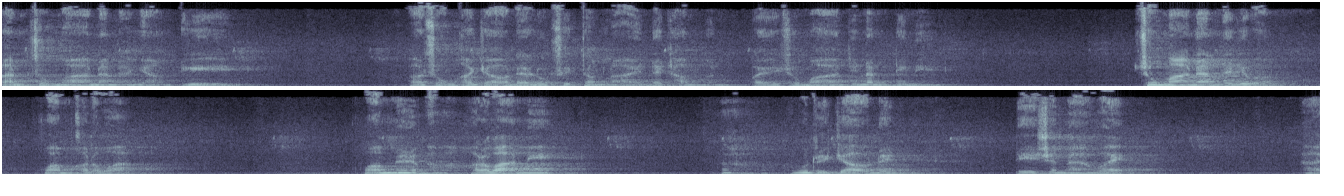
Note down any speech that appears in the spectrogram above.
การสุมานั้นอย่างที่พระสงฆ์ข้าเจ้าได้ลูกศิษย์ทั้งหลายได้ทำกันไปสุมาที่นั่นที่นี้สุมานั้นได้เรียกว่า ความคารวะ ความคารวะนี้พระพุทธเจ้าได้เทศนาไว้ให้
